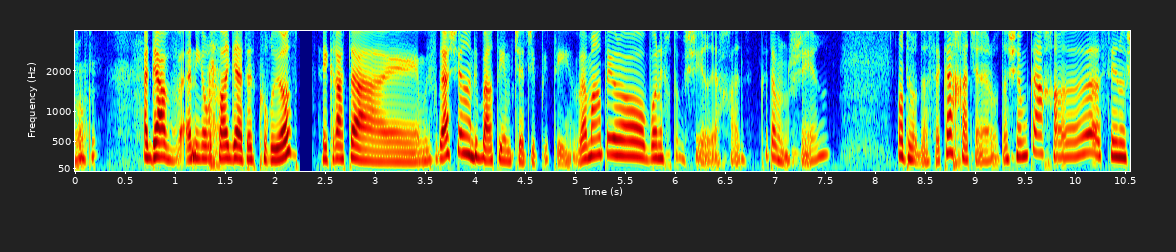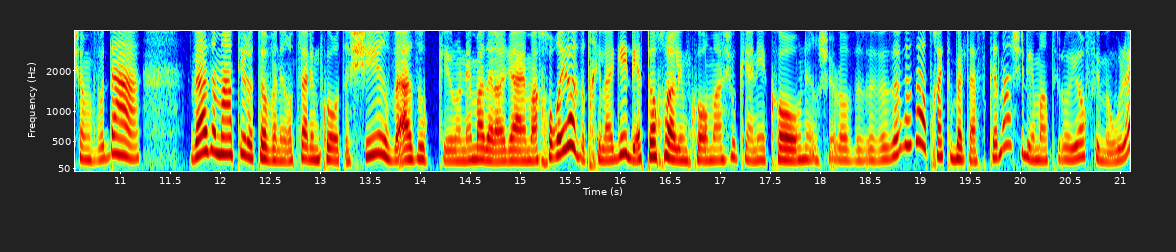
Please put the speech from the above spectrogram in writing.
אוקיי. אגב, אני רוצה רגע לתת קוריוז. לקראת המפגש שלנו דיברתי עם ChatGPT, ואמרתי לו, בוא נכתוב שיר יחד. כתבנו שיר. אמרתי לו, תעשה ככה, תשנה לו את השם ככה, עשינו שם עבודה. ואז אמרתי לו, טוב, אני רוצה למכור את השיר, ואז הוא כאילו נעמד על הרגליים האחוריות, והתחיל להגיד לי, את לא יכולה למכור משהו, כי אני ה-co-owner שלו וזה וזה וזה, את צריכה לקבל את ההסכמה שלי. אמרתי לו, יופי, מעולה.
